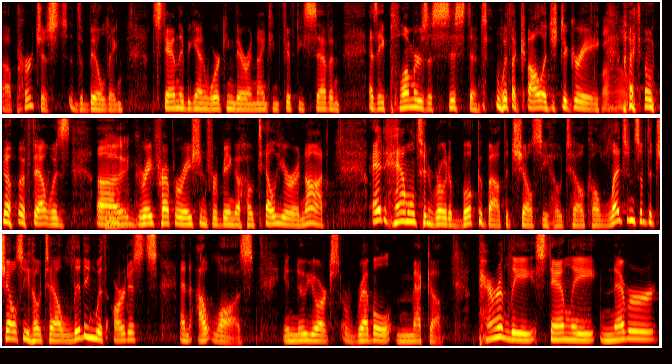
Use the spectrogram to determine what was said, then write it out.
uh, purchased the building. Stanley began working there in 1957 as a plumber's assistant with a college degree. I don't know if that was uh, great preparation for being a hotelier or not. Ed Hamilton wrote a book about the Chelsea Hotel called Legends of the Chelsea Hotel Living with Artists and Outlaws in New York's Rebel Mecca. Apparently, Stanley never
